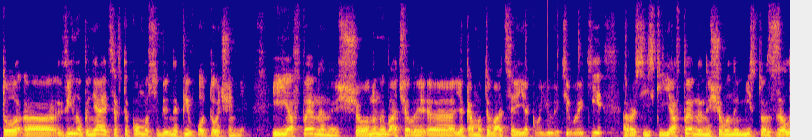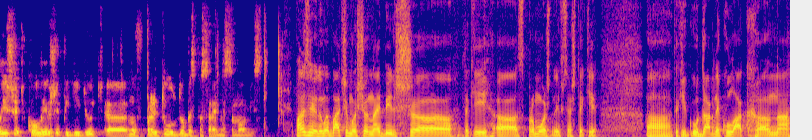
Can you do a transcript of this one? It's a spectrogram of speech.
то він опиняється в такому собі напівоточенні. І я впевнений, що ну ми бачили, е, яка мотивація, як воюють ті вояки російські. Я впевнений, що вони місто залишать, коли вже підійдуть е, ну впритул до безпосередньо самого міста. Пане Сергію, ну ми бачимо, що найбільш е, такий е, спроможний, все ж таки. Е, Такий ударний кулак е, на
